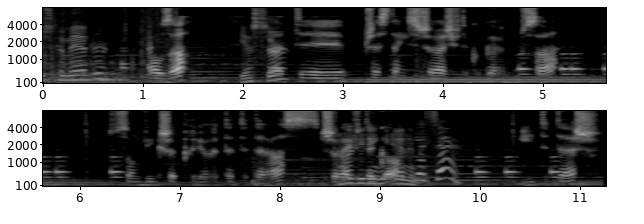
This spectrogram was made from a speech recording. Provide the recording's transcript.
Orders, Commander? Pauza. Yes, E, sir. Ty przestań strzelać w tego garbusa. Tu są większe priorytety teraz. Strzelaj w Targeting tego. enemy. Yes, sir. I ty też.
